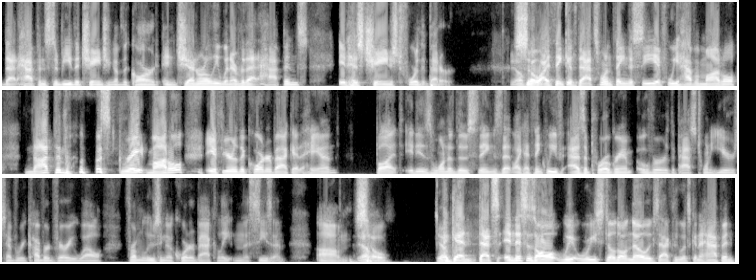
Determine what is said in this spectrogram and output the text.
That happens to be the changing of the guard. And generally, whenever that happens, it has changed for the better. Yep. So I think if that's one thing to see, if we have a model, not the most great model, if you're the quarterback at hand, but it is one of those things that like I think we've as a program over the past 20 years have recovered very well from losing a quarterback late in the season. Um so again, that's and this is all we we still don't know exactly what's going to happen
